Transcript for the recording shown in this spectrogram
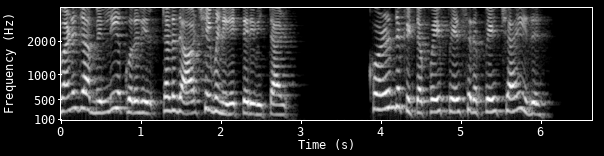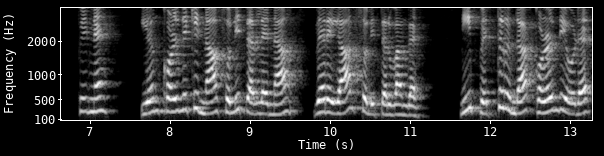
வனஜா மெல்லிய குரலில் தனது ஆட்சேபனையை தெரிவித்தாள். குழந்தைகிட்ட போய் பேசுகிற பேச்சா இது? பின்ன என் குழந்தைக்கு நான் சொல்லி வேற யார் சொல்லி தருவாங்க? நீ பெத்திருந்தா குழந்தையோட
